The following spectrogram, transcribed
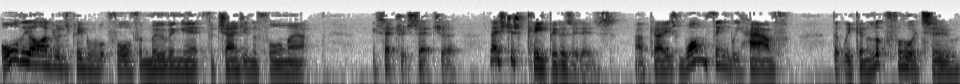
All the arguments people put forward for moving it, for changing the format, etc., etc. Let's just keep it as it is. Okay, it's one thing we have that we can look forward to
